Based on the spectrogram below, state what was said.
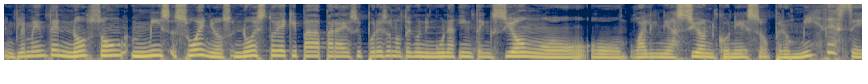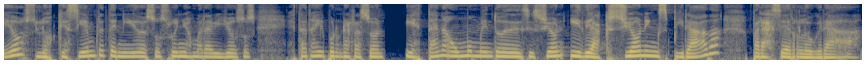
Simplemente no son mis sueños, no estoy equipada para eso y por eso no tengo ninguna intención o, alineación con eso. Pero mis deseos, los que siempre he tenido, esos sueños maravillosos, están ahí por una razón y están a un momento de decisión y de acción inspirada para ser lograda.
